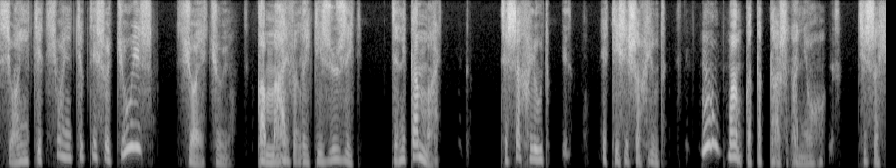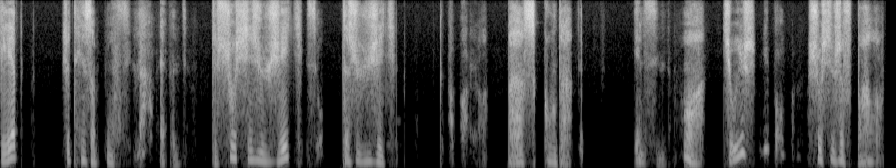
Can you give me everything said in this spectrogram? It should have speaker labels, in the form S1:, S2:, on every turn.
S1: Сонечек, сонечек, ти що чуєш? Що я чую? Камай великий зюзить. Це не камай. Це шахлюд. Який ще шахлюд? Ну, мамка так каже на нього. Чи шахлет? Що ти забув? Ти що ще зюжить? Та зюжить. Паскуда. О, чуєш? Щось уже впало.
